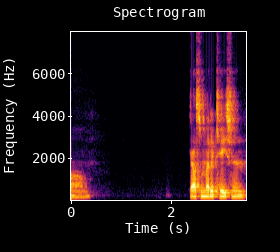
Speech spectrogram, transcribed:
Um, got some medication,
